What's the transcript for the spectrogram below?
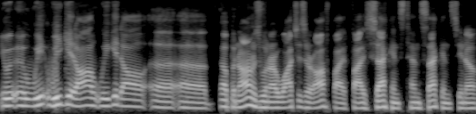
we we get all we get all uh, uh up in arms when our watches are off by five seconds, 10 seconds, you know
